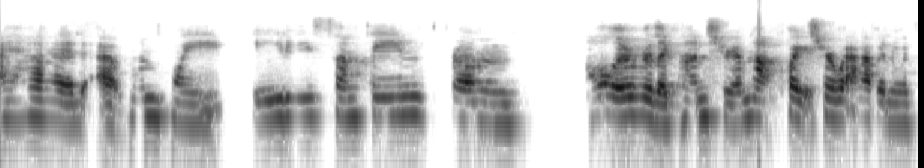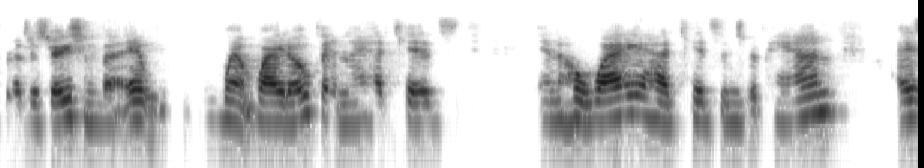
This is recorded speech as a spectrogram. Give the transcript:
I had at one point 80 something from all over the country. I'm not quite sure what happened with registration, but it went wide open. I had kids in Hawaii, I had kids in Japan. I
